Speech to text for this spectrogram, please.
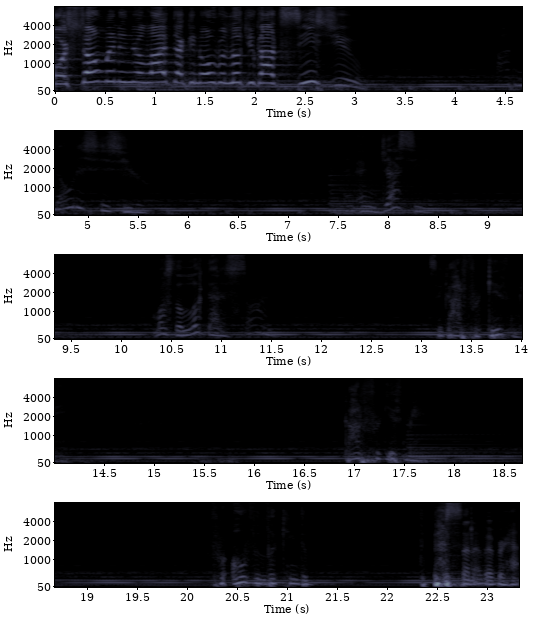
or someone in your life that can overlook you. God sees you, God notices you. And, and Jesse must have looked at his son and said, God, forgive me. God, forgive me for overlooking the, the best son I've ever had.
